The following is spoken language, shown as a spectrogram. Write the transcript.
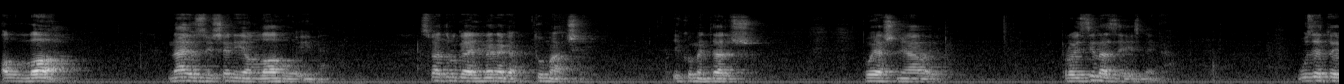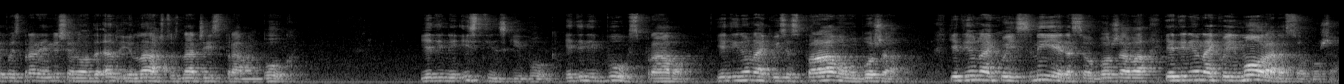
Allah. Najuzvišeniji Allahovo ime. Sva druga imena ga tumače i komentarišu. Pojašnjavaju. Proizilaze iz njega. Uzeto je po ispravljenju mišljeno od El Ilah, što znači ispravan Bog. Jedini istinski Bog, jedini Bog s pravom, jedini onaj koji se s pravom obožava, jedini onaj koji smije da se obožava, jedini onaj koji mora da se obožava.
